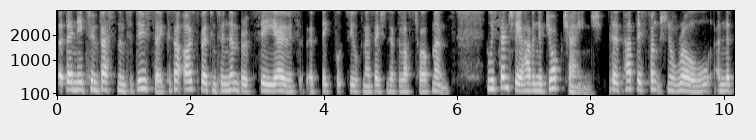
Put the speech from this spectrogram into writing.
but they need to invest in them to do so. Because I've spoken to a number of CEOs of big FTSE organisations over the last 12 months who essentially are having a job change. They've had this functional role and they've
